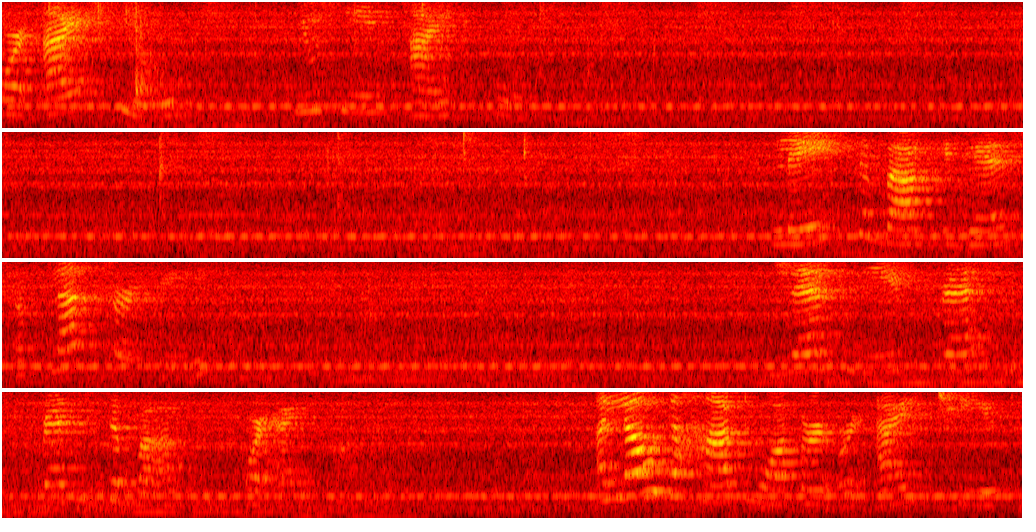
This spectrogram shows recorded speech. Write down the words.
or ice cubes using ice spoon. Place the bag against a flat surface. Gently press presses the bag or ice hot water or ice chips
